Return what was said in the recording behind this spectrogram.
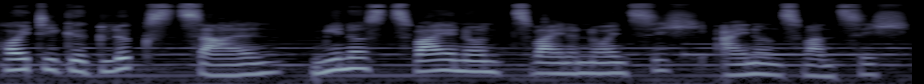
Heutige Glückszahlen minus 92, 21,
